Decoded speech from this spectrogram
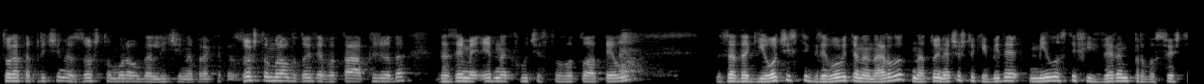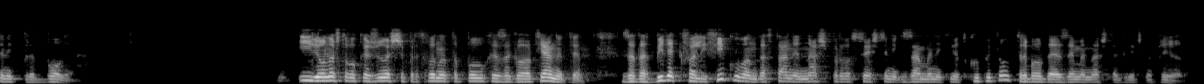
Втората причина, зошто морал да личи на браката, зошто морал да дојде во таа природа, да земе еднакво учество во тоа тело, за да ги очисти гревовите на народот, на тој начин што ќе биде милостив и верен првосвещеник пред Бога. или оно што го кажуваше предходната полука за галатјаните, за да биде квалификуван да стане наш првосвещеник, заменик и откупител, требал да ја земе нашата грешна природа.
